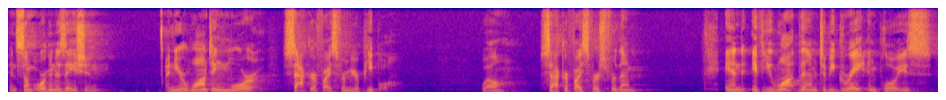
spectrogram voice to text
in some organization, and you're wanting more sacrifice from your people, well, sacrifice first for them. And if you want them to be great employees,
